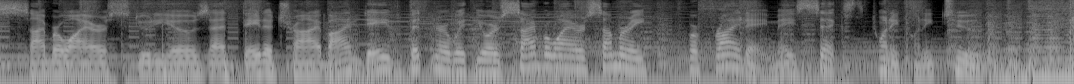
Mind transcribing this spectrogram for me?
CyberWire studios at DataTribe, I'm Dave Bittner with your CyberWire summary for Friday, May 6th, 2022.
